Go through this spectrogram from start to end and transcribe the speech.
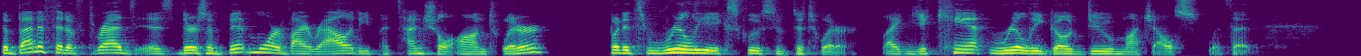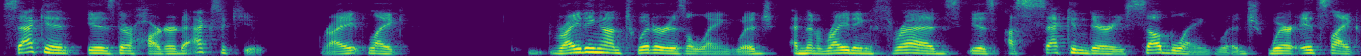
the benefit of threads is there's a bit more virality potential on Twitter, but it's really exclusive to Twitter. Like, you can't really go do much else with it. Second is they're harder to execute, right? Like, writing on Twitter is a language, and then writing threads is a secondary sub language where it's like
